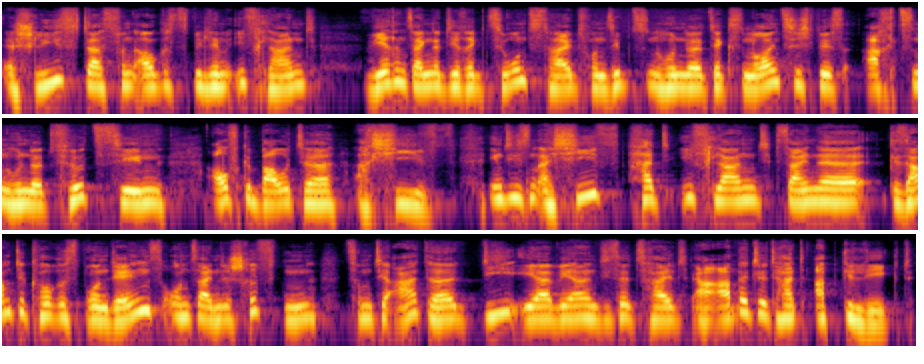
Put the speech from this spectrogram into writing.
erschließt das von August Wilhelm Iffland während seiner Direktionszeit von 1796 bis 1814 aufgebaute Archiv. In diesem Archiv hat Iffland seine gesamte Korrespondenz und seine Schriften zum Theater, die er während dieser Zeit erarbeitet hat, abgelegt.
